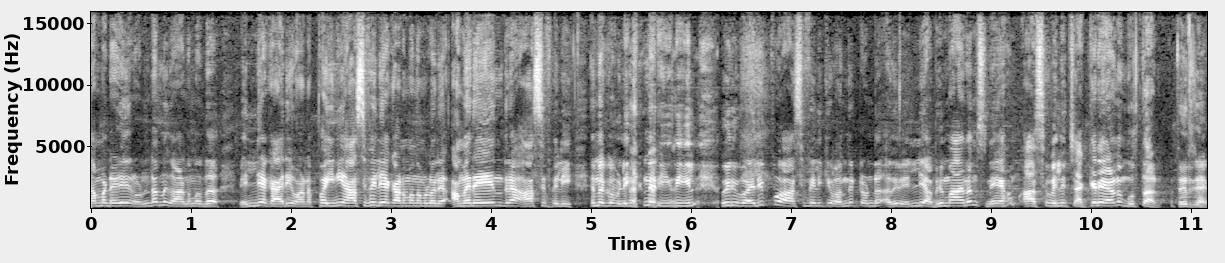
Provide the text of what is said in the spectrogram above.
നമ്മുടെ ഇടയിൽ ഉണ്ടെന്ന് കാണുന്നത് വലിയ കാര്യമാണ്. അപ്പം ഇനി ആസിഫ് അലിയെ കാണുമ്പോൾ നമ്മളൊരു അമരേന്ദ്ര ആസിഫ് അലി എന്നൊക്കെ വിളിക്കുന്ന രീതിയിൽ ഒരു വലിപ്പം ആസിഫ് അലിക്ക് വന്നിട്ടുണ്ട്. അത് വലിയ അഭിമാനം സ്നേഹം ആസിഫ് അലി ചക്കരയാണ് മുത്താണ്. തീർച്ചയായും.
